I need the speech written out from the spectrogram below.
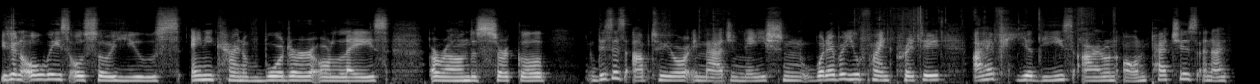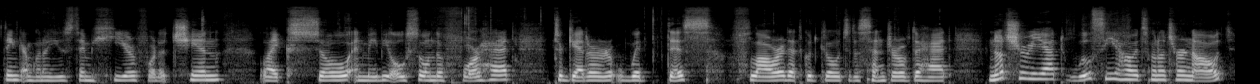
You can always also use any kind of border or lace around the circle. This is up to your imagination, whatever you find pretty. I have here these iron-on patches and I think I'm gonna use them here for the chin, like so, and maybe also on the forehead together with this flower that could go to the center of the head. Not sure yet, we'll see how it's gonna turn out.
